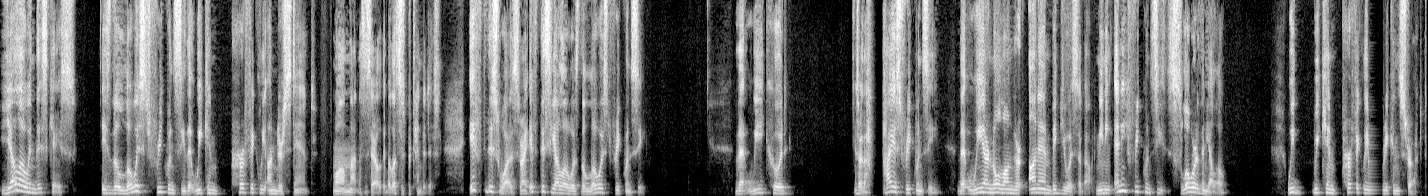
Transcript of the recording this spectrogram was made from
Yellow in this case is the lowest frequency that we can perfectly understand. well, not necessarily, but let's just pretend it is. If this was, right, if this yellow was the lowest frequency that we could, sorry, the highest frequency that we are no longer unambiguous about, meaning any frequency slower than yellow, we, we can perfectly reconstruct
